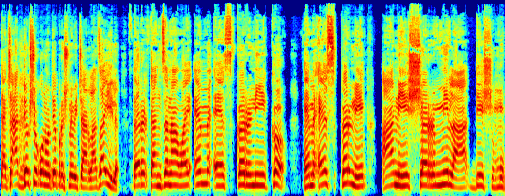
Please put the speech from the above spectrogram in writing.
त्याचे अध्यक्ष कोण होते? प्रश्न विचारला जाईल. तर त्यांचं नाव आहे M S Karnik. M S Karnik आणि शर्मिला देशमुख.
